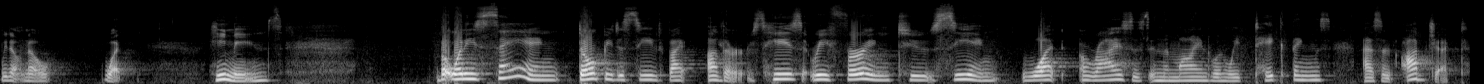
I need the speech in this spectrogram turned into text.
We don't know what he means. But when he's saying, don't be deceived by others, he's referring to seeing what arises in the mind when we take things as an object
